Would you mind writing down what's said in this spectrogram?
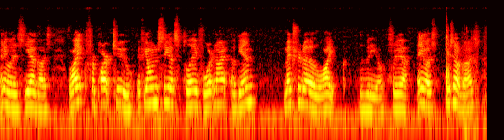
Anyways, yeah, guys. Like for part two. If you want to see us play Fortnite again, make sure to like the video. So, yeah. Anyways, peace out, guys.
